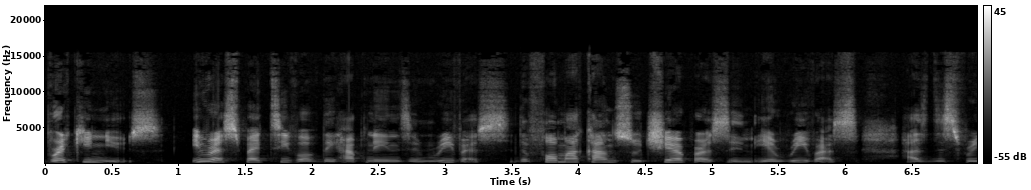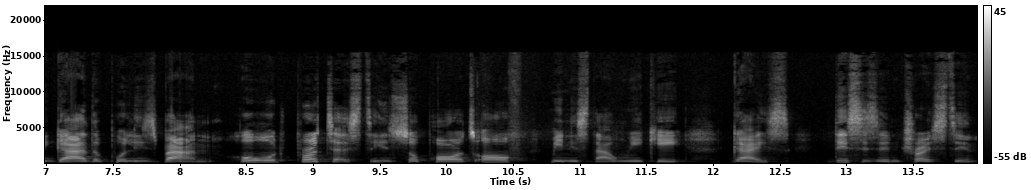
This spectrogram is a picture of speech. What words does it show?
Breaking news. Irrespective of the happenings in Rivers, the former council chairperson in Rivers has disregarded the police ban, hold protest in support of Minister Wike. Guys, this is interesting.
